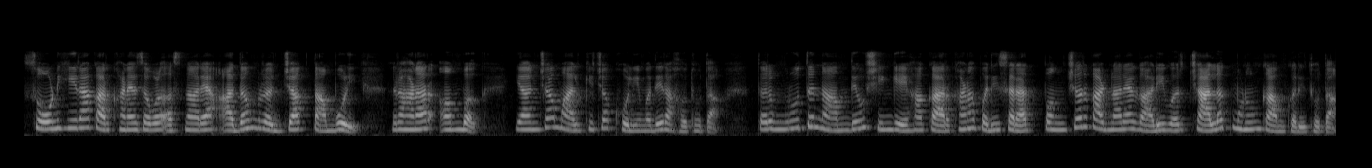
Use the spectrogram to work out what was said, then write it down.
सोनहिरा कारखान्याजवळ असणाऱ्या आदम रज्जाक तांबोळी राहणार अंबक यांच्या मालकीच्या खोलीमध्ये राहत होता. तर मृत नामदेव शिंगे हा कारखाना परिसरात पंक्चर काढणाऱ्या गाडीवर चालक म्हणून काम करीत होता.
